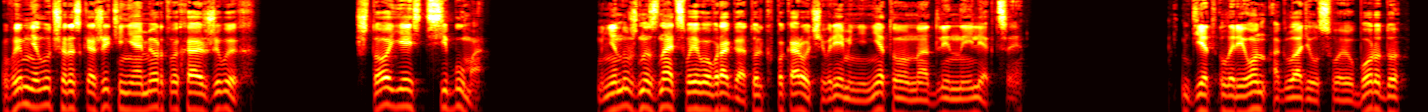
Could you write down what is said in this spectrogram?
вы мне лучше расскажите не о мертвых, а о живых. Что есть Сибума? Мне нужно знать своего врага, только покороче, времени нету на длинные лекции. Дед Ларион огладил свою бороду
